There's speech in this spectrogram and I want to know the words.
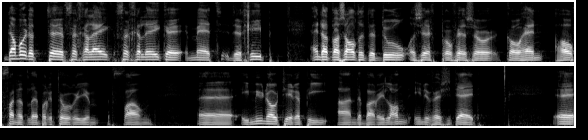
dan wordt het vergelijk, vergeleken met de griep. En dat was altijd het doel, zegt professor Cohen, hoofd van het laboratorium van immunotherapie aan de Bar Universiteit. Uh,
